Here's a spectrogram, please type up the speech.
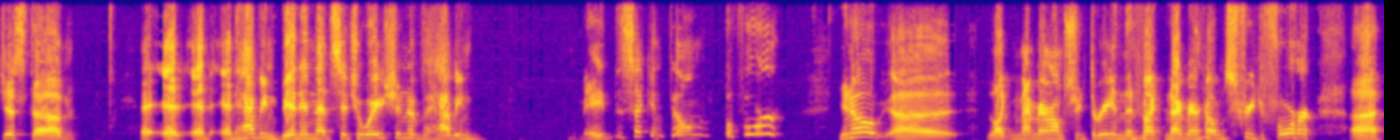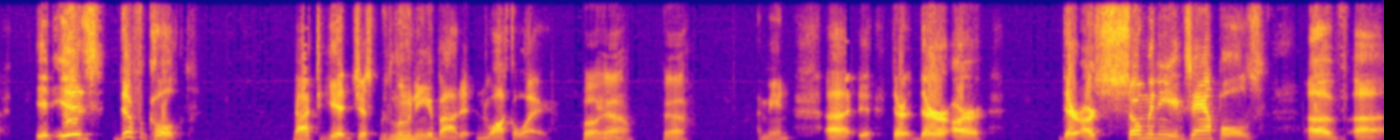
just, um, and, and and having been in that situation of having made the second film before, you know, uh, like Nightmare on Elm Street three and then Nightmare on Elm Street four, uh, it is difficult not to get just loony about it and walk away. Well, yeah, know? yeah. I mean, uh, there there are there are so many examples of uh,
